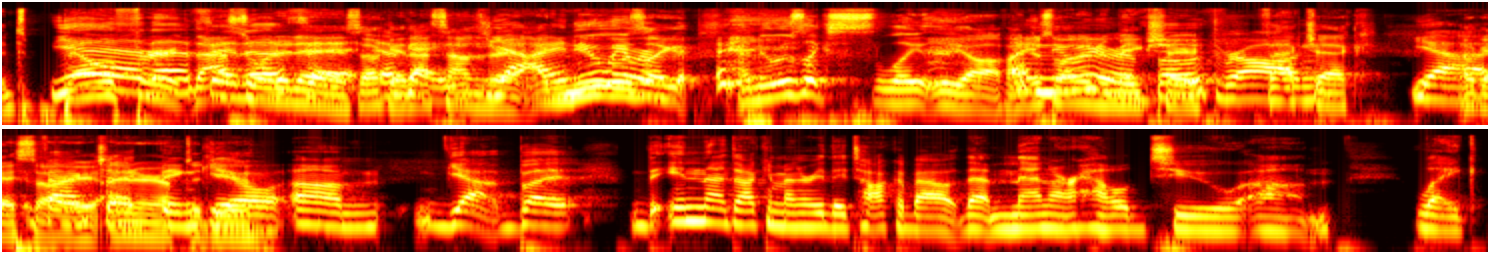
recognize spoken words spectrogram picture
It's Yeah, Belfort. that's That's, it, what it that's is. it. Okay, that sounds right. yeah, I, I knew knew it was we were- like I knew it was like slightly off. I I just wanted we to make sure. both wrong. Fact check. Yeah. Okay, sorry, fact check, I interrupted thank you. Um, yeah, but the, in that documentary, they talk about that men are held to um, like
